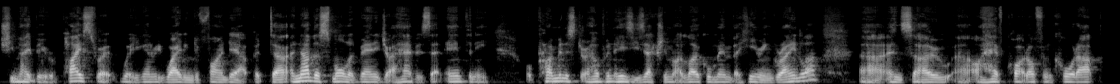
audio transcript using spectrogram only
She may be replaced. Where, where you're going to be waiting to find out. But uh, another small advantage I have is that Anthony or Prime Minister Albanese is actually my local member here in Grayndler, uh, and so uh, I have quite often caught up.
